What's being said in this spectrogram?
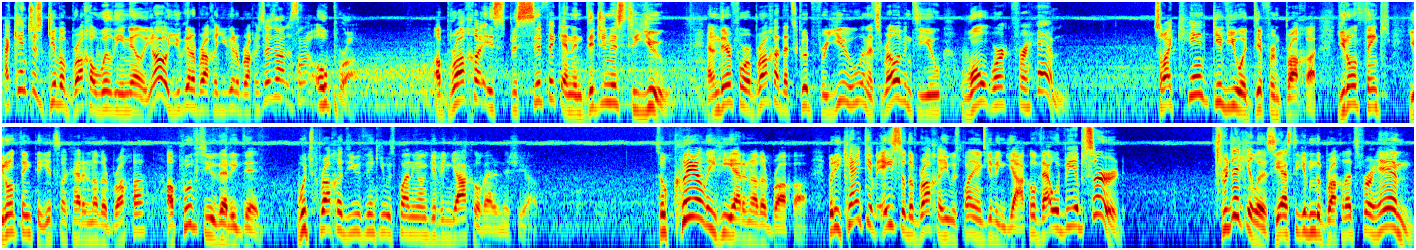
I can't just give a bracha willy nilly. Oh, you get a bracha, you get a bracha. It's not, it's not Oprah. A bracha is specific and indigenous to you, and therefore a bracha that's good for you and that's relevant to you won't work for him. So I can't give you a different bracha. You don't think you don't think that Yitzchak had another bracha? I'll prove to you that he did. Which bracha do you think he was planning on giving Yaakov at Initio? So clearly he had another bracha, but he can't give Asa the bracha he was planning on giving Yaakov. That would be absurd. It's ridiculous. He has to give him the bracha that's for him.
